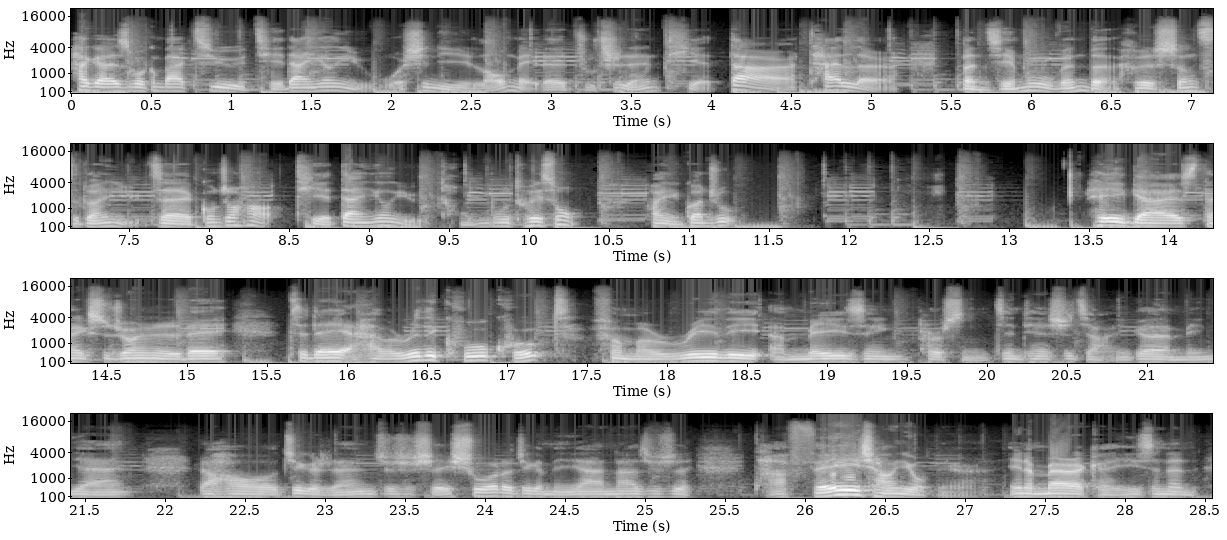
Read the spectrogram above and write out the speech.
Hi guys, welcome back to 铁蛋英语，我是你老美的主持人铁蛋儿 Tyler。本节目文本和生词短语在公众号“铁蛋英语”同步推送，欢迎关注。Hey guys, thanks for joining today. Today I have a really cool quote from a really amazing person. 今天是讲一个名言，然后这个人就是谁说的这个名言呢？就是他非常有名。In America, he's an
